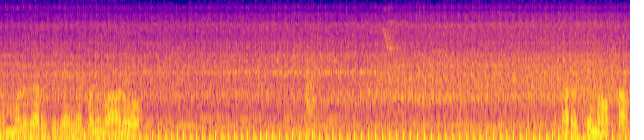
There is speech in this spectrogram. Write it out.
നമ്മൾ ഇറക്കി കഴിഞ്ഞാൽ പണി പാടുമോ ഇറക്കി നോക്കാം.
